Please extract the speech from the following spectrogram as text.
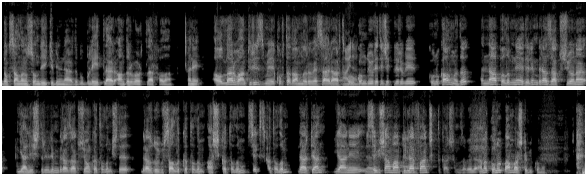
90'ların sonunda 2000'lerde bu Blade'ler, Underworld'ler falan. Hani Ağlılar vampirizmi, kurt adamları vesaire artık Aynen. o konuda üretecekleri bir konu kalmadı. Hani ne yapalım, ne edelim? Biraz aksiyona yerleştirelim, biraz aksiyon katalım, işte biraz duygusallık katalım, aşk katalım, seks katalım derken yani Evet. sevişen vampirler Aynen. falan çıktı karşımıza böyle. Ama konu bambaşka bir konu.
